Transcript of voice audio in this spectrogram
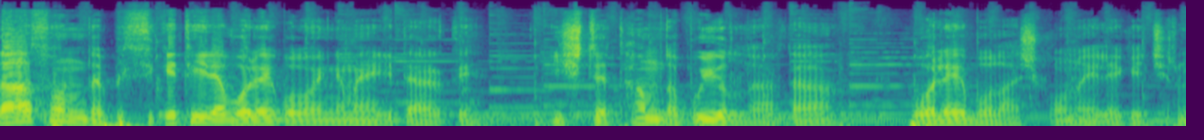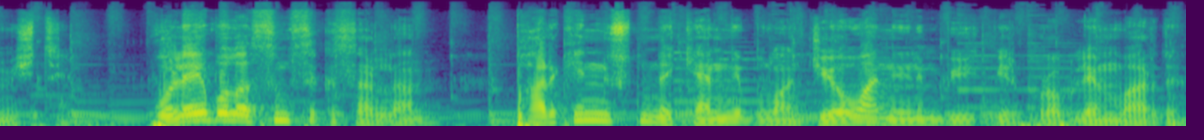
daha sonra da bisikletiyle voleybol oynamaya giderdi. İşte tam da bu yıllarda voleybol aşkı onu ele geçirmişti. Voleybola sımsıkı sarılan, parkenin üstünde kendini bulan Giovanni'nin büyük bir problemi vardı.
